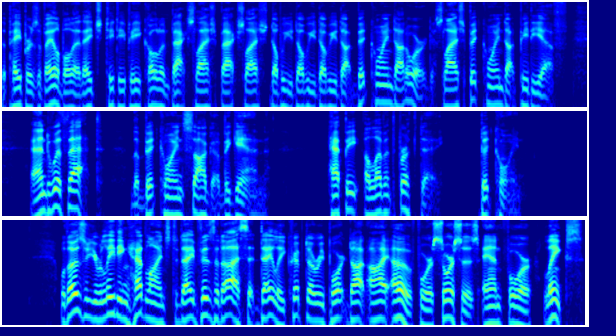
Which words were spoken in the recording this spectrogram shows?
The paper is available at http colon backslash backslash www.bitcoin.org slash bitcoin.pdf. And with that, the Bitcoin saga began. Happy 11th birthday, Bitcoin. Well, those are your leading headlines today. Visit us at dailycryptoreport.io for sources and for links.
